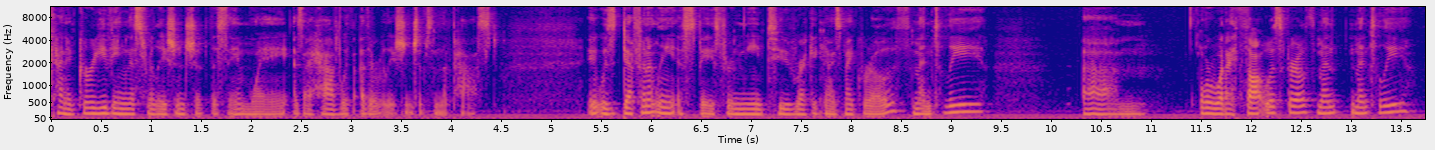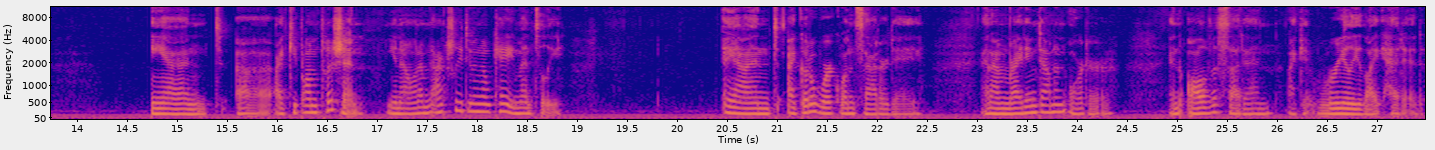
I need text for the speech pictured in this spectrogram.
kind of grieving this relationship the same way as I have with other relationships in the past. It was definitely a space for me to recognize my growth mentally, um, or what I thought was growth men- mentally. And uh, I keep on pushing, you know, and I'm actually doing okay mentally. And I go to work one Saturday and I'm writing down an order, and all of a sudden I get really lightheaded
